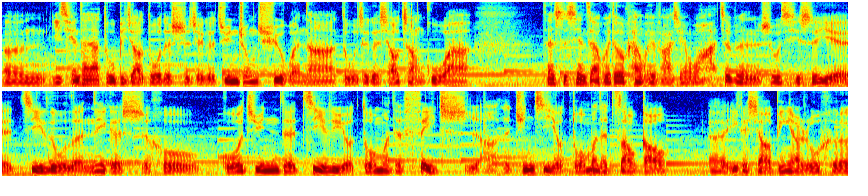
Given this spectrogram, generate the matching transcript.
嗯，以前大家读比较多的是这个军中趣闻啊，读这个小掌故啊，但是现在回头看会发现，哇，这本书其实也记录了那个时候国军的纪律有多么的废弛啊，的军纪有多么的糟糕。呃，一个小兵要如何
